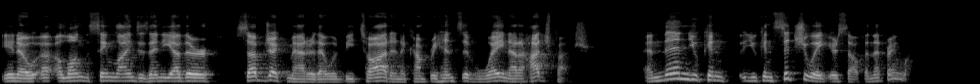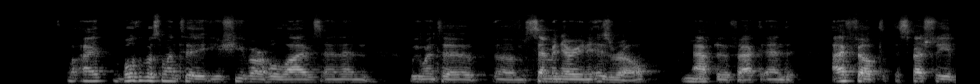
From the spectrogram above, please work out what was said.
you know, uh, along the same lines as any other subject matter that would be taught in a comprehensive way, not a hodgepodge and then you can you can situate yourself in that framework. Well i both of us went to yeshiva our whole lives and then we went to um, seminary in israel mm-hmm. after the fact. And i felt especially in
